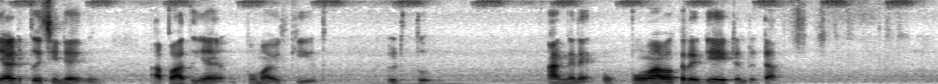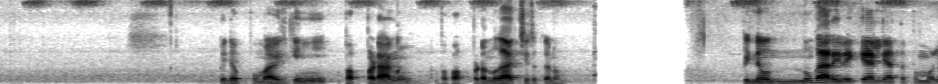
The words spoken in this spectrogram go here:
ഞാൻ എടുത്ത് വെച്ചിട്ടുണ്ടായിരുന്നു. അപ്പോൾ അത് ഞാൻ ഉപ്പുമാവിലേക്ക് എടുത്തു. അങ്ങനെ ഉപ്പുമാവൊക്കെ റെഡി ആയിട്ടുണ്ട് കേട്ടോ പിന്നെ ഉപ്പുമാവിലേക്ക് ഇനി പപ്പടമാണ് അപ്പോൾ പപ്പടം ഒന്ന് കാച്ചെടുക്കണം പിന്നെ ഒന്നും കറി വെക്കാനില്ലാത്തപ്പോൾ നമ്മൾ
